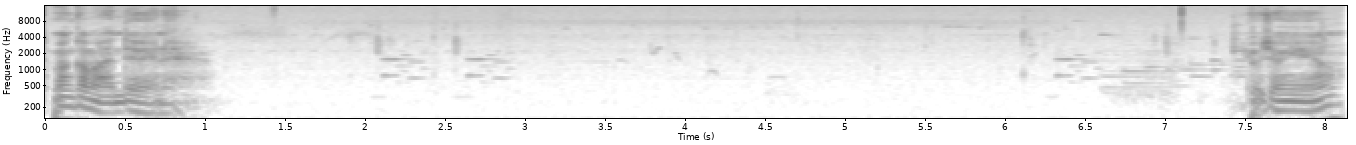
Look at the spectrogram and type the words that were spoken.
도망가면 안 돼요, 얘네. 요정이에요.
